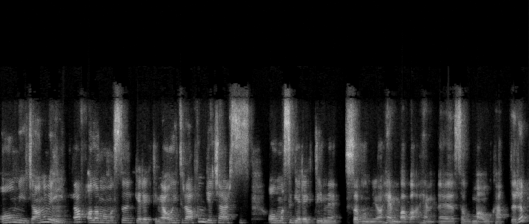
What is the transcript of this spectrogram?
olmayacağını ve itiraf alamaması gerektiğini, yani o itirafın geçersiz olması gerektiğini savunuyor hem baba hem e, savunma avukatları.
